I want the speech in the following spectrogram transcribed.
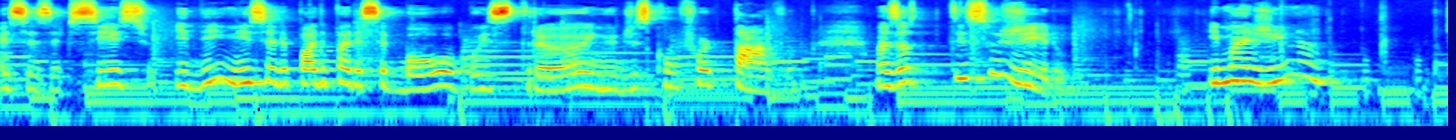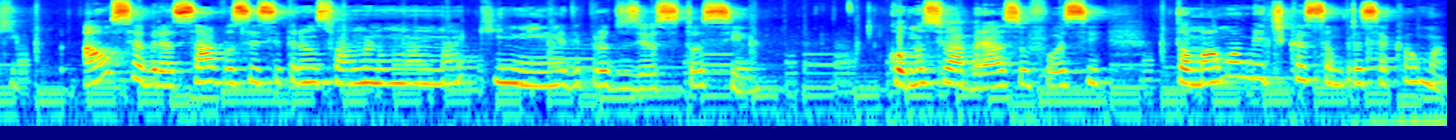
esse exercício e de início ele pode parecer bobo, estranho, desconfortável, mas eu te sugiro. Imagina ao se abraçar, você se transforma numa maquininha de produzir ocitocina, como se o abraço fosse tomar uma medicação para se acalmar.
